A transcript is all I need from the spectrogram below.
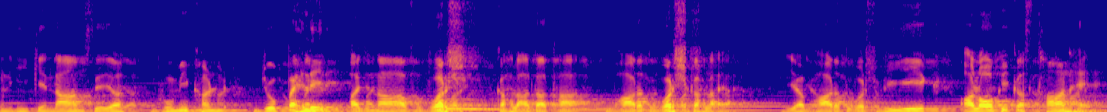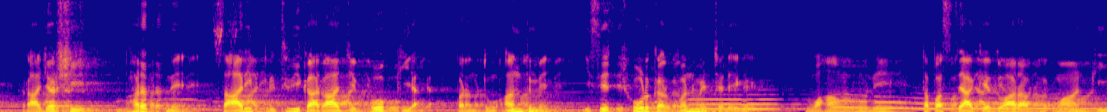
उन्हीं के नाम से यह भूमिखंड, जो पहले अजनाभ वर्ष कहलाता था, भारतवर्ष कहलाया। यह भारतवर्ष भी एक अलौकिक स्थान है। राजर्षि भरत ने सारी पृथ्वी का राज्य भोग किया, परंतु अंत में इसे छोड़कर वन में चले गए। वहाँ उन्होंने तपस्या के द्वारा भगवान की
